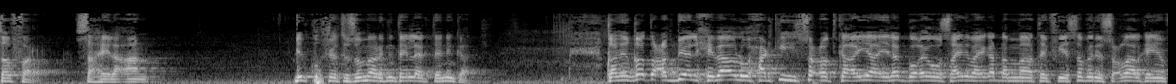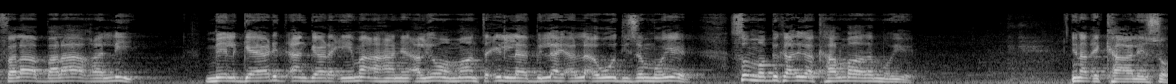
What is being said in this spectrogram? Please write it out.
safar sahayla'aan dhibku sheegtay soomaalia intay la egtay qad inqaacat bi alxibaalu xadhkihii socodka ayaa ila go'ay oo sahaydi baa iga dhammaatay fii safri socdaalkayn falaa balaaqa lii. Meelgaadhid aan gaadha iima ahaanin alyowma maanta ilaa bilaahi alla awooddiisa mooyeen. Uma bika adiga kaalmadaada mooyeen inaad ikaaliso.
